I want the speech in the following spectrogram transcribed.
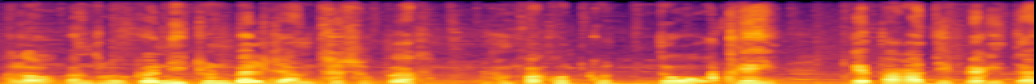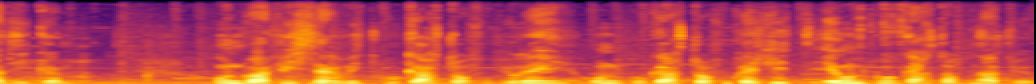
Alors, pentru că niciun belgean se supăr, am făcut cu două, trei preparat diferite, adică un va fi servit cu cartofi puree, un cu cartofi prăjit și un cu cartofi natur.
